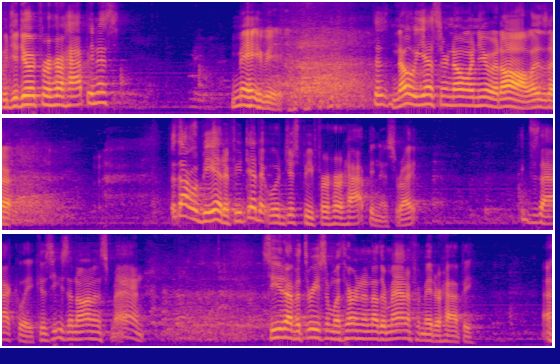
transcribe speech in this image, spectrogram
Would you do it for her happiness? Maybe. Maybe. There's no yes or no in you at all, is there? But that would be it. If he did, it would just be for her happiness, right? Exactly, because he's an honest man. So you'd have a threesome with her and another man if it made her happy. Uh,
